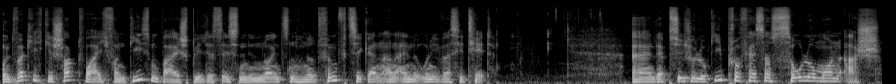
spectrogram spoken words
Und wirklich geschockt war ich von diesem Beispiel, das ist in den 1950ern an einer Universität. Äh, der Psychologieprofessor Solomon Asch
